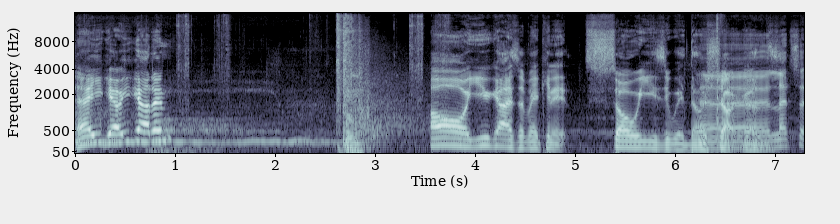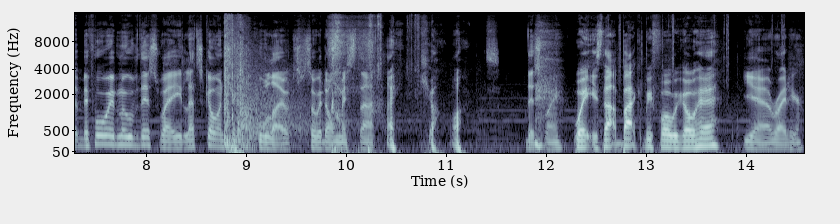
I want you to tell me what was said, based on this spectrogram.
There you go. You got him. Oh, you guys are making it so easy with those Uh, shotguns. let's uh, before we move this way, let's go and check the pool out so we don't miss that. My God. this way. Wait, is that back before we go here? Yeah, right here.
